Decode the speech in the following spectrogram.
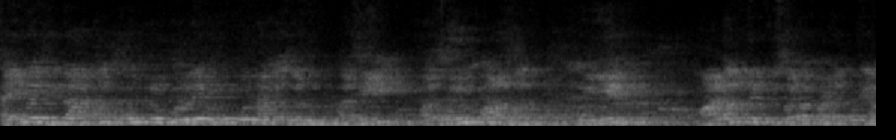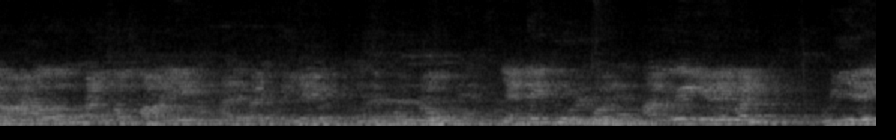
சைவ சித்தாந்தம் மூன்று பொருளை உட்பொருளாக சொல்லும். பசி பசு பாசம். உயிர் மலம் என்று சொல்லப்படக்கூடிய ஆணவம் கண்மம் மாயை அதை வைத்து இறைவன். இந்த மூன்றும் என்னைக்கு உள்பொருள். ஆகவே இறைவன் உயிரை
